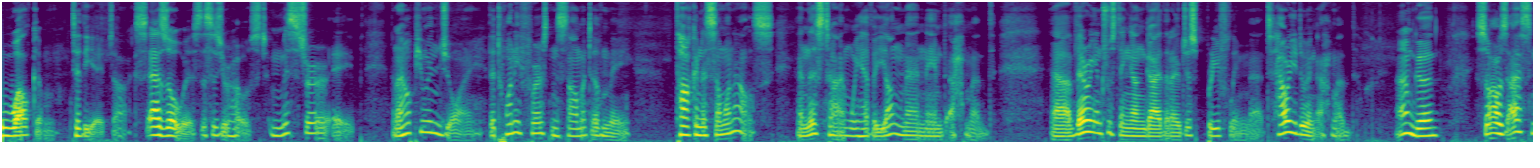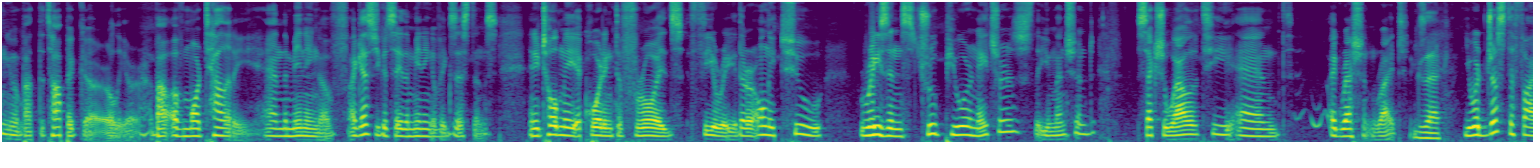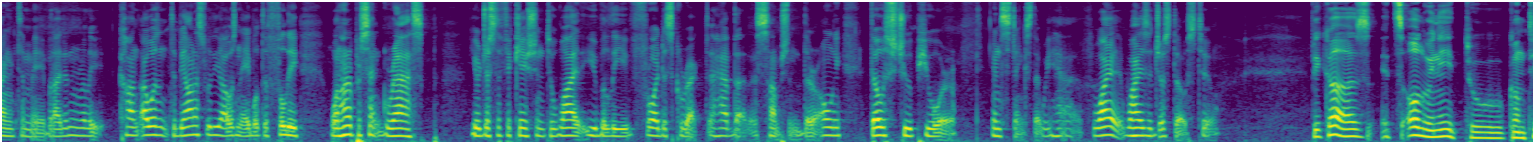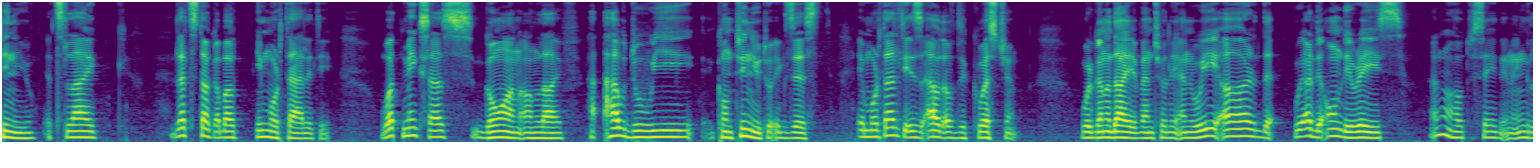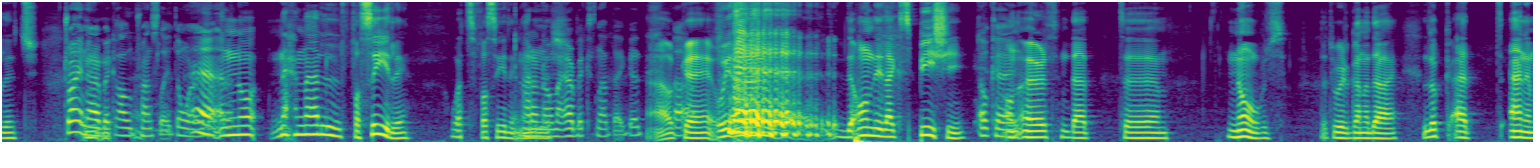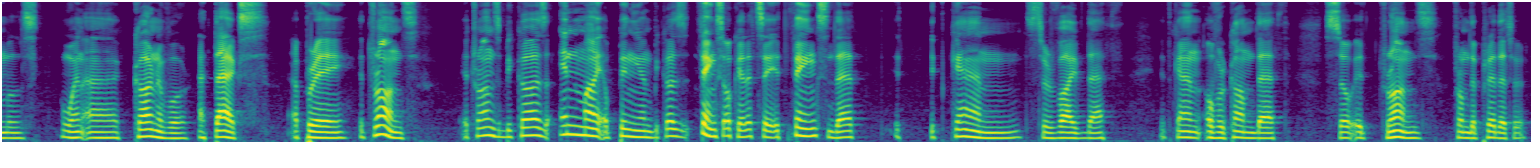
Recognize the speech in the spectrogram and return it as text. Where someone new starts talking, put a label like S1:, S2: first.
S1: Welcome to the Ape Talks. As always, this is your host, Mr. Ape, and I hope you enjoy the 21st installment of me talking to someone else. And this time we have a young man named Ahmad, a very interesting young guy that I just briefly met. How are you doing, Ahmad?
S2: I'm good.
S1: So I was asking you about the topic uh, earlier about of mortality and the meaning of I guess you could say the meaning of existence. And you told me according to Freud's theory there are only two reasons, true pure natures that you mentioned, sexuality and aggression, right?
S2: Exactly.
S1: You were justifying to me, but I didn't really con- I wasn't to be honest with you, I wasn't able to fully 100% grasp your justification to why you believe Freud is correct to have that assumption. There are only those two pure instincts that we have. Why why is it just those two?
S2: Because it's all we need to continue. It's like let's talk about immortality. What makes us go on on life? H- how do we continue to exist? Immortality is out of the question. We're gonna die eventually, and we are the we are the only race. I don't know how to say it in English.
S1: Try in
S2: mm.
S1: Arabic. I'll translate. Don't worry.
S2: إنه نحن الفصيلة What's fasil in
S1: I don't know. My Arabic is not that good.
S2: Ah, uh, okay, uh, we are uh, the only like species
S1: okay.
S2: on Earth that um, knows that we're gonna die. Look at animals. When a carnivore attacks a prey, it runs. It runs because, in my opinion, because thinks. Okay, let's say it thinks that it it can survive death. It can overcome death so it runs from the predator.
